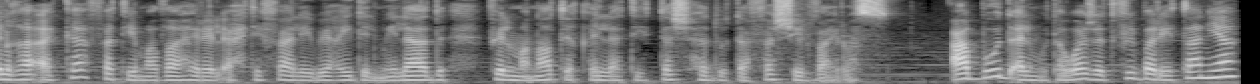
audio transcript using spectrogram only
إلغاء كافة مظاهر الاحتفال بعيد الميلاد في المناطق التي تشهد تفشي الفيروس. عبود المتواجد في بريطانيا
